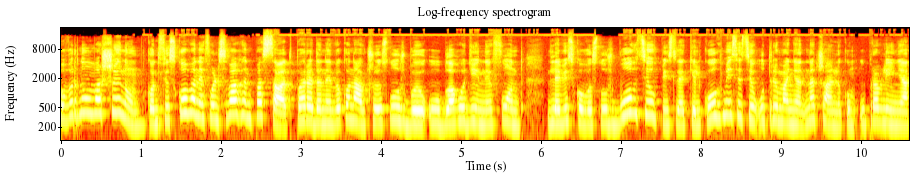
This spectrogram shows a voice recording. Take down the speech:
Повернув машину. Конфіскований Volkswagen Passat, переданий виконавчою службою у благодійний фонд для військовослужбовців після кількох місяців утримання начальником управління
